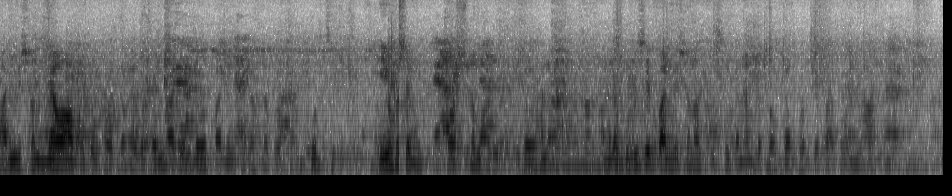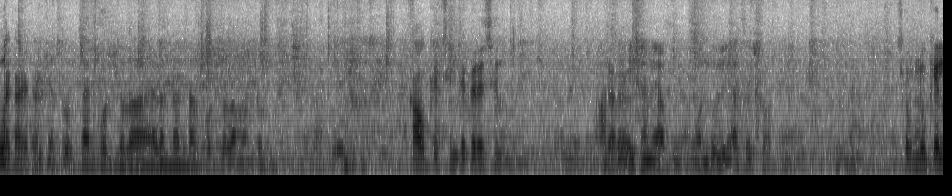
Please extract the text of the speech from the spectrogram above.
পারমিশন নেওয়া আমাদের প্রোগ্রাম এরকম না যে পারমিশন আমরা প্রোগ্রাম করছি। এই হচ্ছে প্রশ্ন মাত্রা যেখানে আমরা পুলিশের পারমিশন আছে সেখানে আমরা প্রোগ্রাম করতে পারব না। এটা? তো চার পরচলা এলাকা চার পরচলা মণ্ডল। কাউকে চিনতে পেরেছেন? এখানে আপনি মণ্ডলই আছে সব। সব লোকাল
